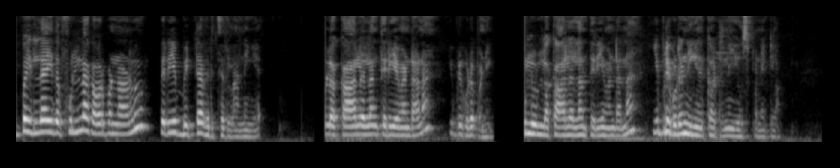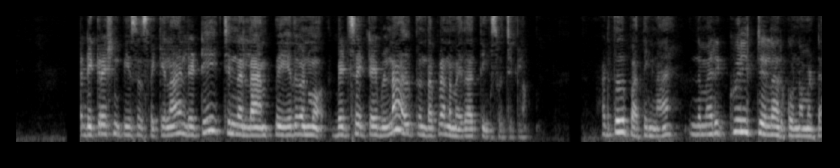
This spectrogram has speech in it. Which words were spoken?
இப்போ இல்லை இதை ஃபுல்லாக கவர் பண்ணாலும் பெரிய பிட்டாக விரிச்சிடலாம் நீங்கள் உள்ள காலெல்லாம் தெரிய வேண்டானா இப்படி கூட பண்ணிக்கலாம் உள்ள உள்ள காலெல்லாம் தெரிய வேண்டானா இப்படி கூட நீங்கள் கர்டனை யூஸ் பண்ணிக்கலாம். டெக்கரேஷன் பீசஸ் வைக்கலாம் இல்லாட்டி சின்ன லேம்ப்பு எது வேணுமோ பெட் சைட் டேபிள்னால் அதுக்கு தந்தாப்பில் நம்ம ஏதாவது திங்ஸ் வச்சுக்கலாம். அடுத்தது பார்த்திங்கன்னா இந்த மாதிரி குவில்ட் எல்லாம் இருக்கும் நம்மகிட்ட.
